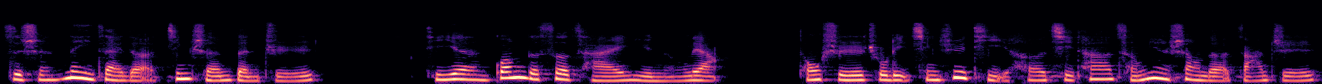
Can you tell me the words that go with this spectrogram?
自身内在的精神本质，体验光的色彩与能量，同时处理情绪体和其他层面上的杂质，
